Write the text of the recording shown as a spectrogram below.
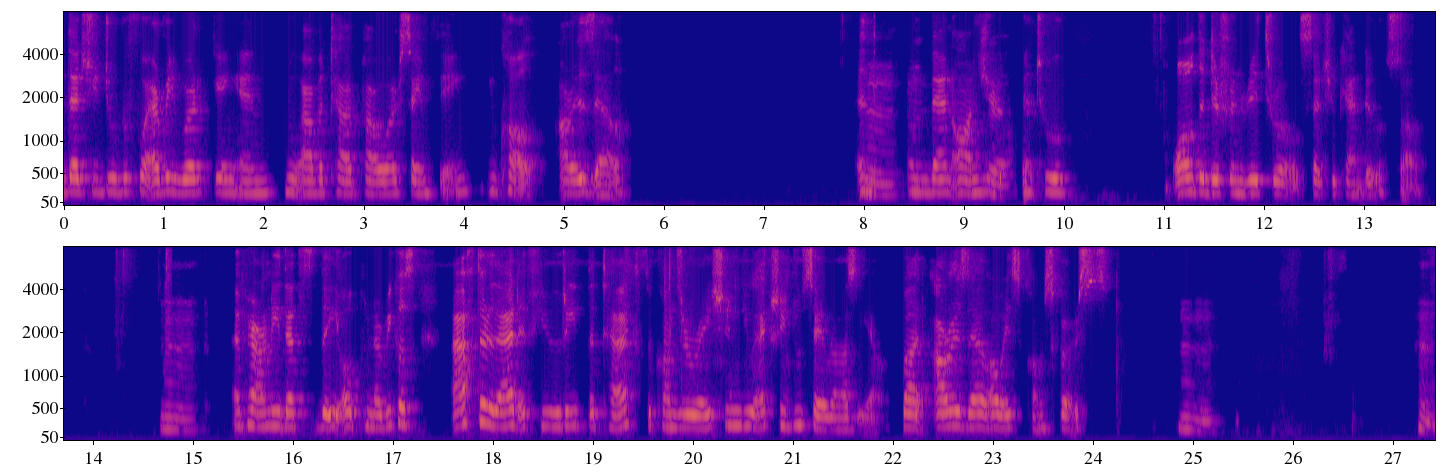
that you do before every working and new avatar power same thing you call Arzel. And Mm, from then on you True. go into all the different rituals that you can do so mhm. apparently that's the opener because after that, if you read the text, the conjuration, you actually do say Raziel, but Azazel always comes 1st Mm-hmm. Hmm.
